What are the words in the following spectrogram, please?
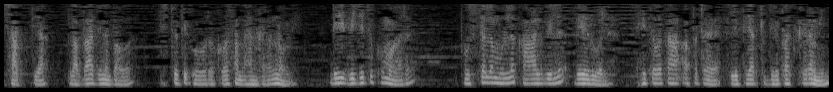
ශක්තියක් ලබා දෙන බව ස්තුති පූර්වකව සඳහන් කරන්න ඕනේ. ඩී විජිත කුමාර පුස්තල මුල්ල කාල්විල වේරුවල හිතවතා අපට ලිපියක් ඉදිරිපත් කරමින්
